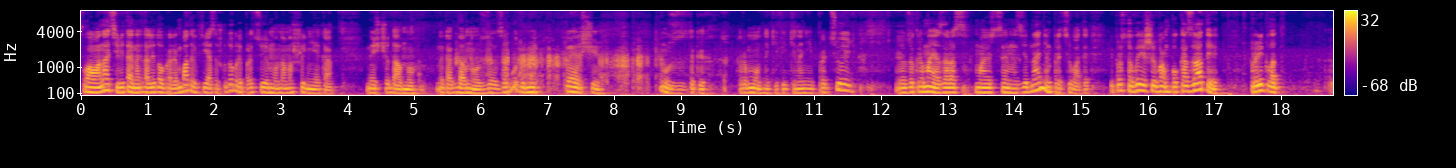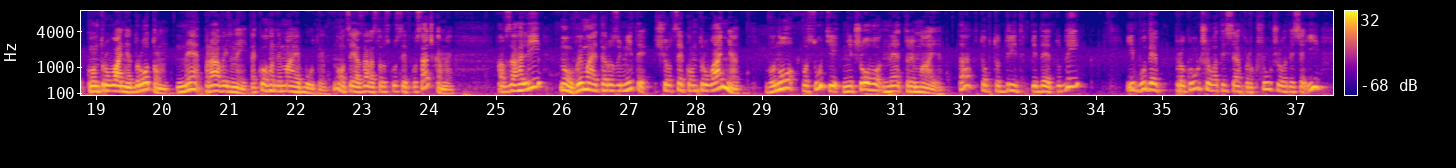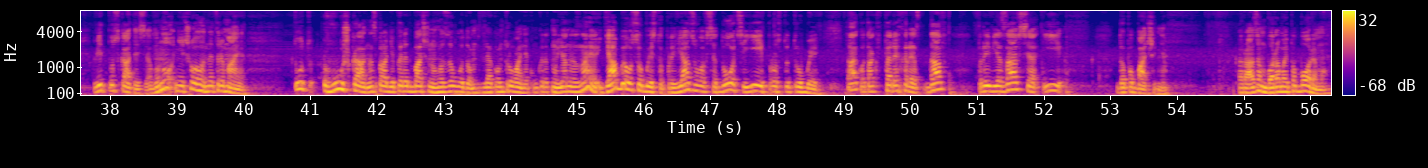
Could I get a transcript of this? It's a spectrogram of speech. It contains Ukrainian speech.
Слава нації, вітаю на каналі Добре Рембатов. Я Сашко Добрий. Працюємо на машині, яка нещодавно, не так давно з заводу. Ми перші ну, з таких ремонтників, які на ній працюють. Е, Зокрема, я зараз маю з цим з'єднанням працювати і просто вирішив вам показати приклад контрування дротом неправильний. Такого не має бути. Ну, це я зараз розкусив кусачками. А взагалі, ну, ви маєте розуміти, що це контрування, воно по суті нічого не тримає. Так? Тобто дріт піде туди і буде прокручуватися, прокручуватися і відпускатися. Воно нічого не тримає. Тут вушка насправді передбаченого заводом для контрування конкретно, я не знаю. Я би особисто прив'язувався до цієї просто труби. Так, отак в перехрест дав, прив'язався і до побачення. Разом боремо і поборемо.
